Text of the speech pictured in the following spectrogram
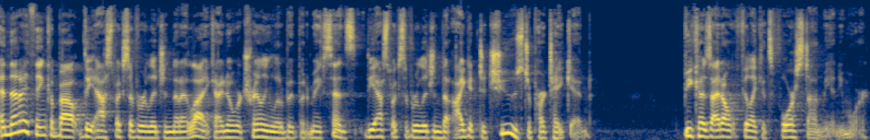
And then I think about the aspects of religion that I like. I know we're trailing a little bit, but it makes sense. The aspects of religion that I get to choose to partake in because I don't feel like it's forced on me anymore.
